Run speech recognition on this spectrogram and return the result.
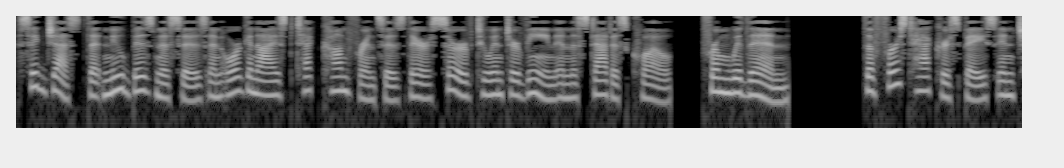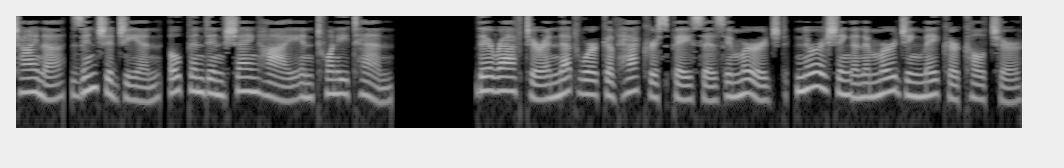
suggest that new businesses and organized tech conferences there serve to intervene in the status quo from within the first hackerspace in China, Xinshijian, opened in Shanghai in 2010. Thereafter a network of hackerspaces emerged, nourishing an emerging maker culture.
